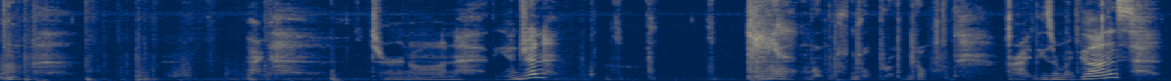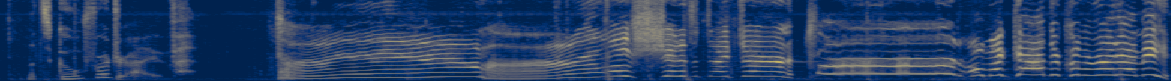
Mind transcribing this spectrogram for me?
Hmm. Alright. Turn on the engine. Alright, these are my guns. Let's go for a drive. Oh shit, it's a tight turn! Oh my god, they're coming right at me!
